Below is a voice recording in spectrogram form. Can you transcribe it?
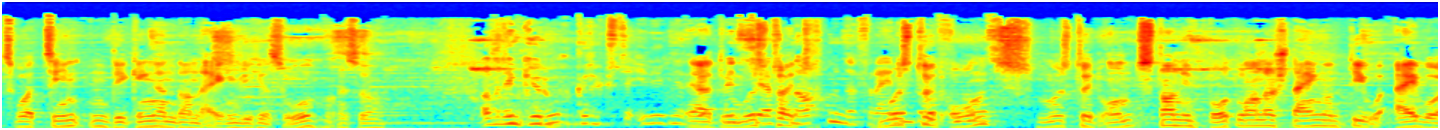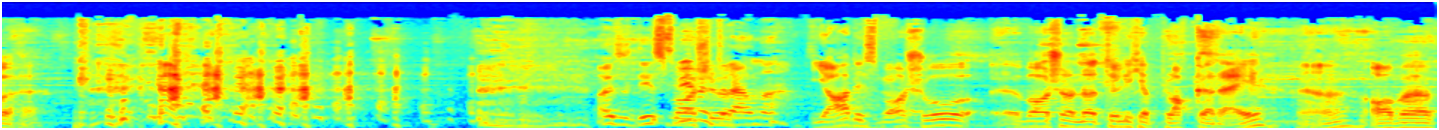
zwei Zehnten, die gingen dann eigentlich so. Also aber den Geruch kriegst du ewig nicht ja, du musst halt, musst halt, abends, musst halt abends dann in die Badwanne steigen und die einwachen. Also das war schon. Ja, das war schon, war schon natürlich eine Plackerei. Ja, aber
